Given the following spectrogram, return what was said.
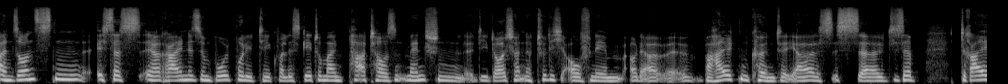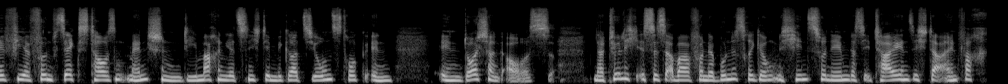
Ansonsten ist das reine Symbolpolitik, weil es geht um ein paar tausend Menschen, die Deutschland natürlich aufnehmen oder äh, behalten könnte. Ja, das ist äh, diese drei, vier, fünf, sechstausend Menschen, die machen jetzt nicht den Migrationsdruck in, in Deutschland aus. Natürlich ist es aber von der Bundesregierung nicht hinzunehmen, dass Italien sich da einfach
